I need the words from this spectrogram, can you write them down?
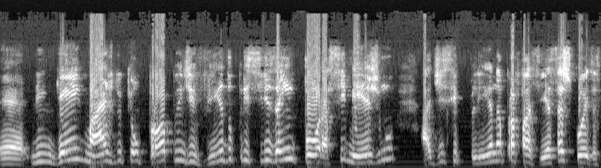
é, ninguém mais do que o próprio indivíduo precisa impor a si mesmo a disciplina para fazer essas coisas.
